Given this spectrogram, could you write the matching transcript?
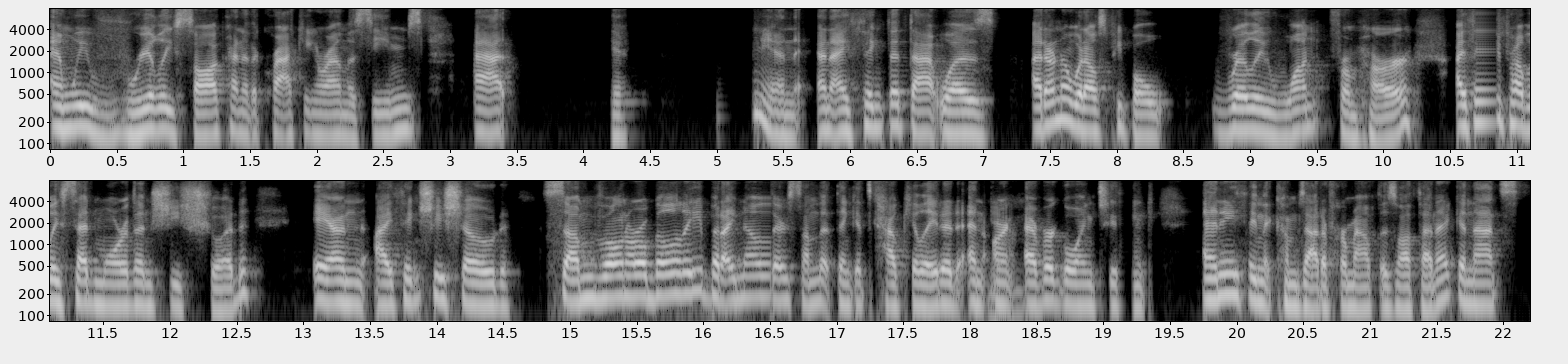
and we really saw kind of the cracking around the seams at Union. And I think that that was, I don't know what else people really want from her. I think she probably said more than she should. And I think she showed some vulnerability, but I know there's some that think it's calculated and yeah. aren't ever going to think anything that comes out of her mouth is authentic. And that's,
